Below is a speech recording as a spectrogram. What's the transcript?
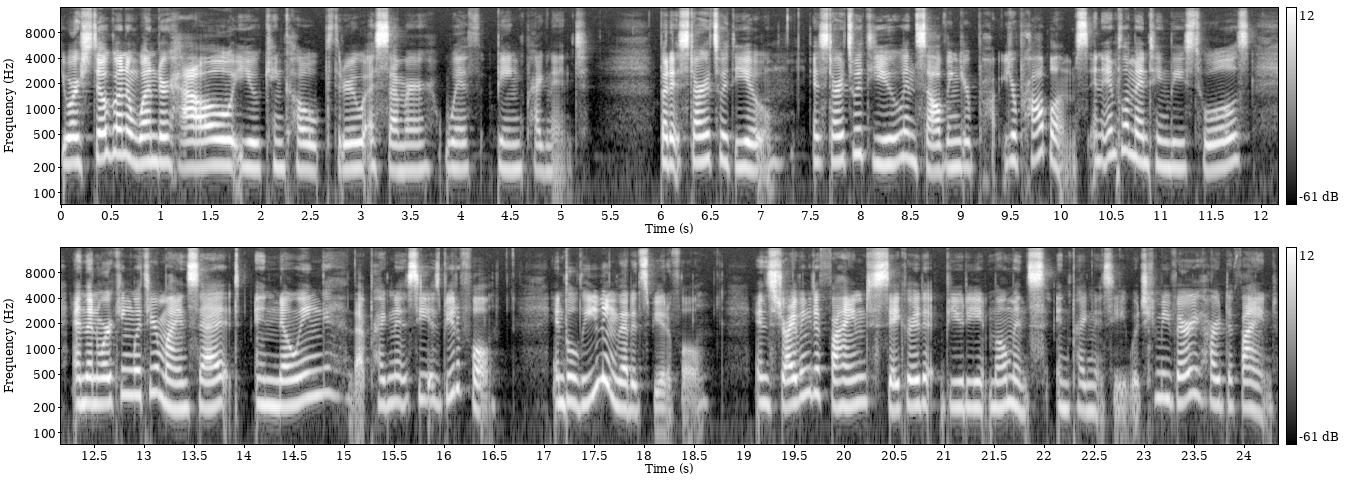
You are still going to wonder how you can cope through a summer with being pregnant. But it starts with you. It starts with you in solving your your problems and implementing these tools and then working with your mindset and knowing that pregnancy is beautiful and believing that it's beautiful and striving to find sacred beauty moments in pregnancy, which can be very hard to find.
